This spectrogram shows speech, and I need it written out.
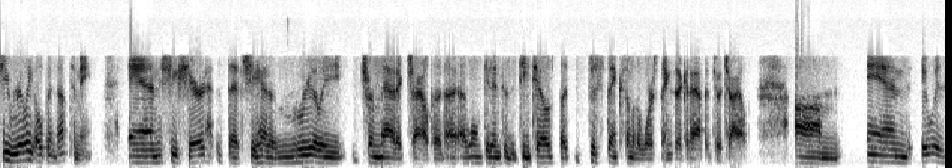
she really opened up to me and she shared that she had a really traumatic childhood. I, I won't get into the details, but just think some of the worst things that could happen to a child. Um, and it was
